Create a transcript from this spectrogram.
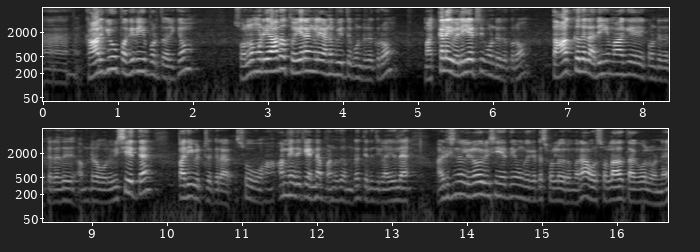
கார்கியூ கார்கிவ் பகுதியை பொறுத்த வரைக்கும் சொல்ல முடியாத துயரங்களை அனுபவித்து கொண்டிருக்கிறோம். மக்களை வெளியேற்றி கொண்டிருக்கிறோம். தாக்குதல் அதிகமாக கொண்டிருக்கிறது அப்படின்ற ஒரு விஷயத்தை பதிவிட்டிருக்கிறார். ஸோ அமெரிக்கா என்ன பண்ணுது அப்படின்றத தெரிஞ்சுக்கலாம். இதில் அடிஷ்னல் இன்னொரு விஷயத்தையும் உங்ககிட்ட சொல்ல விரும்புகிறேன் அவர் சொல்லாத தகவல் ஒன்று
